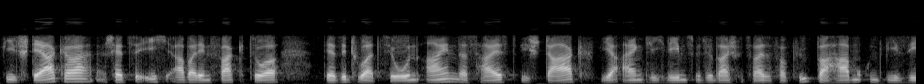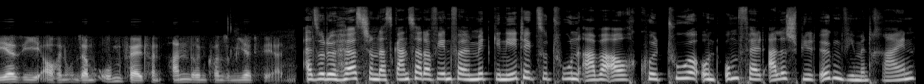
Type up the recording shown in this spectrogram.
Viel stärker schätze ich aber den Faktor, der Situation ein. Das heißt, wie stark wir eigentlich Lebensmittel beispielsweise verfügbar haben und wie sehr sie auch in unserem Umfeld von anderen konsumiert werden. Also du hörst schon, das Ganze hat auf jeden Fall mit Genetik zu tun, aber auch Kultur und Umfeld, alles spielt irgendwie mit rein.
